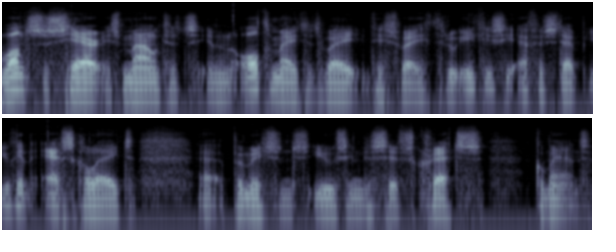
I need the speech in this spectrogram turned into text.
once the share is mounted in an automated way, this way through etc fstab, you can escalate uh, permissions using the cifscreds command.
